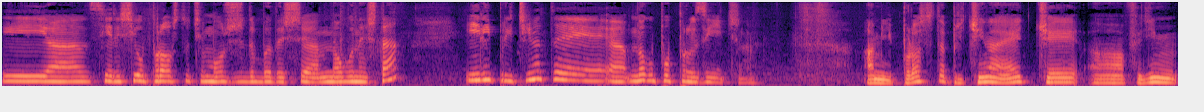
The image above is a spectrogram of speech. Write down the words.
и а, си решил просто, че можеш да бъдеш а, много неща? Или причината е а, много по-прозаична? Ами, простата причина е, че а, в един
